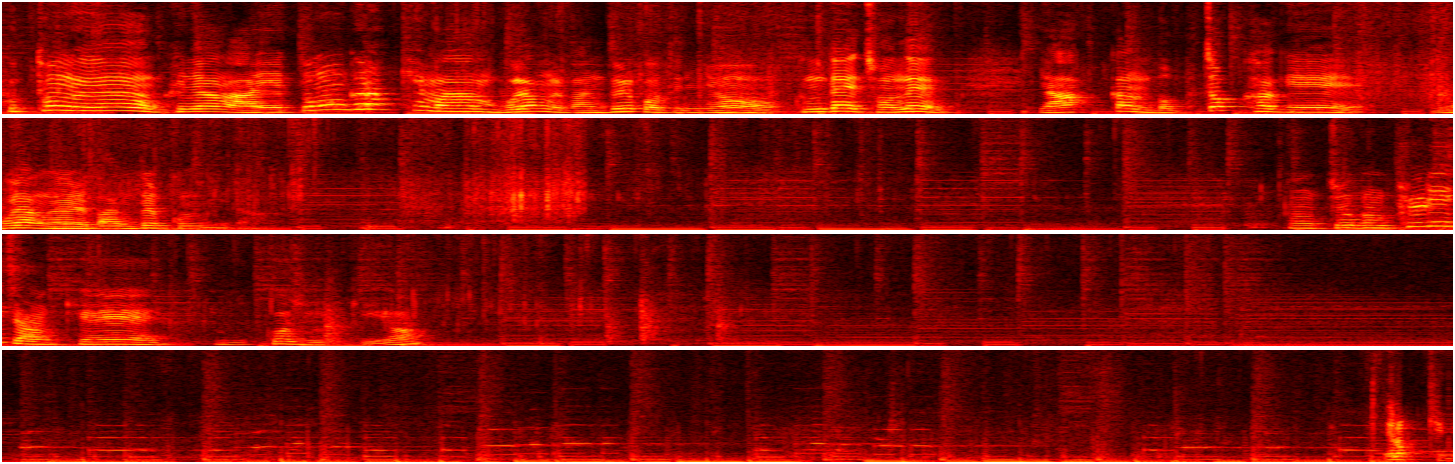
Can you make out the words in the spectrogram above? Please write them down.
보통은 그냥 아예 동그랗게만 모양을 만들거든요. 근데 저는 약간 넓적하게 모양을 만들 겁니다. 양쪽은 풀리지 않게 묶어줄게요 이렇게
